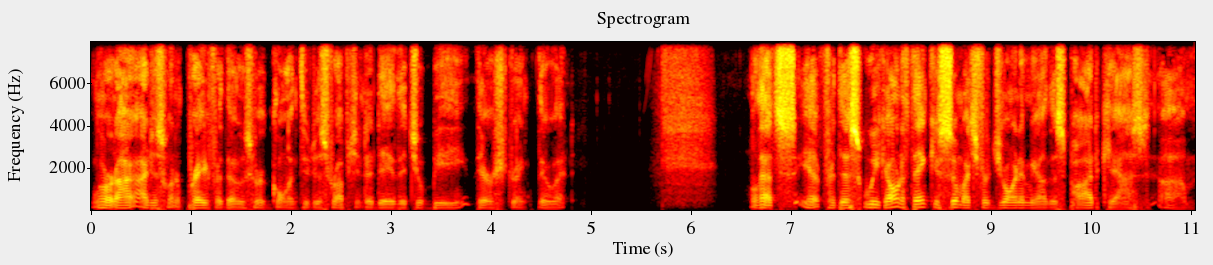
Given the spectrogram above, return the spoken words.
Lord, I, I just want to pray for those who are going through disruption today that you'll be their strength through it. Well, that's it for this week. I want to thank you so much for joining me on this podcast. Um,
